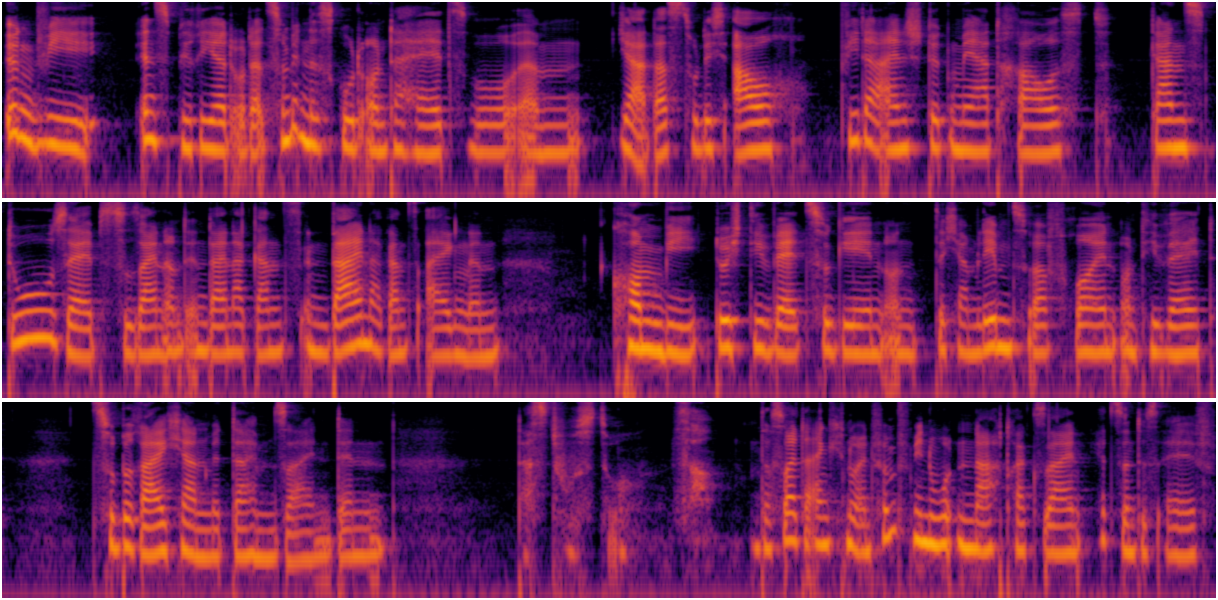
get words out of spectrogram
irgendwie inspiriert oder zumindest gut unterhält, wo ähm, ja, dass du dich auch wieder ein Stück mehr traust, ganz du selbst zu sein und in deiner ganz, in deiner ganz eigenen Kombi durch die Welt zu gehen und dich am Leben zu erfreuen und die Welt zu bereichern mit deinem Sein, denn das tust du. So, und das sollte eigentlich nur ein 5-Minuten-Nachtrag sein. Jetzt sind es elf.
